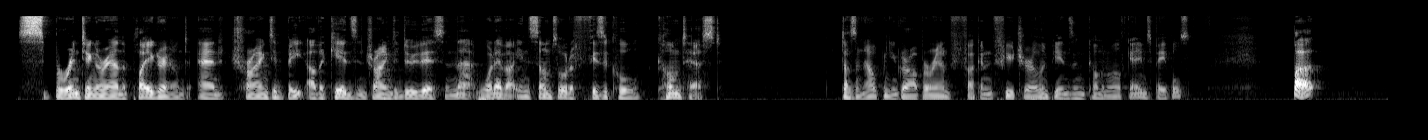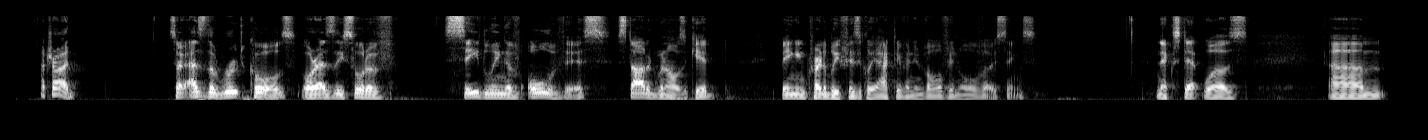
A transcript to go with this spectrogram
sprinting around the playground and trying to beat other kids and trying to do this and that, whatever, in some sort of physical contest. Doesn't help when you grow up around fucking future Olympians and Commonwealth Games peoples. But I tried. So, as the root cause, or as the sort of seedling of all of this started when I was a kid, being incredibly physically active and involved in all of those things. Next step was um,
